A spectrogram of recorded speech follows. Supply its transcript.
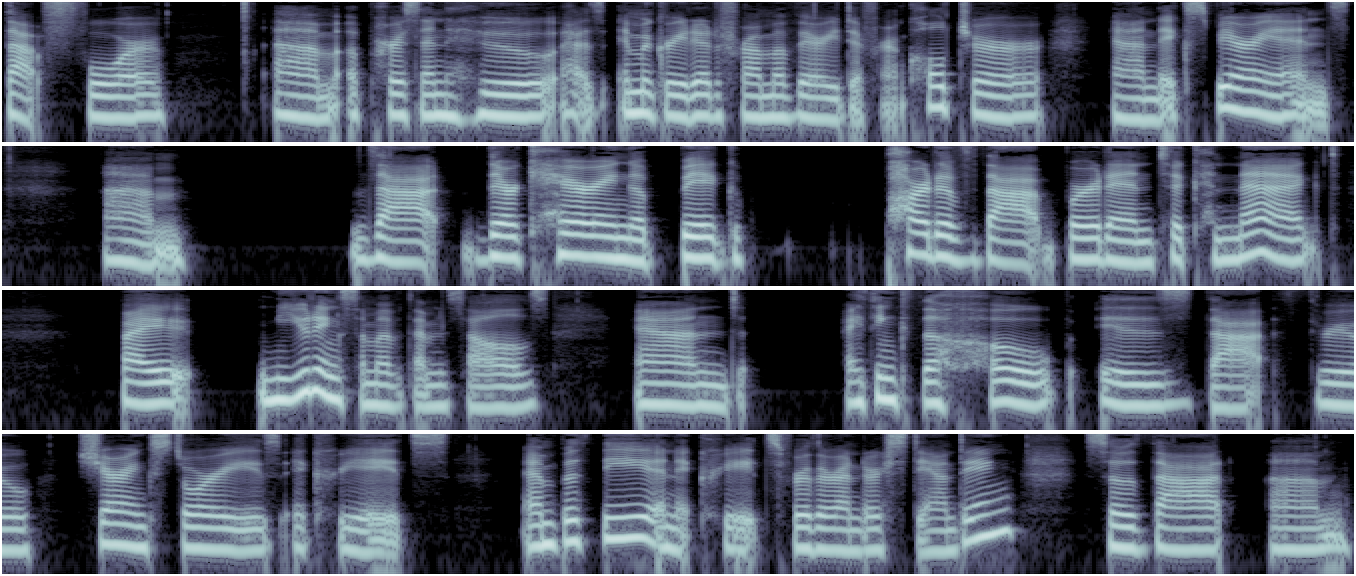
that for um, a person who has immigrated from a very different culture and experience, um, that they're carrying a big part of that burden to connect by muting some of themselves. And I think the hope is that through sharing stories, it creates empathy and it creates further understanding so that, um,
